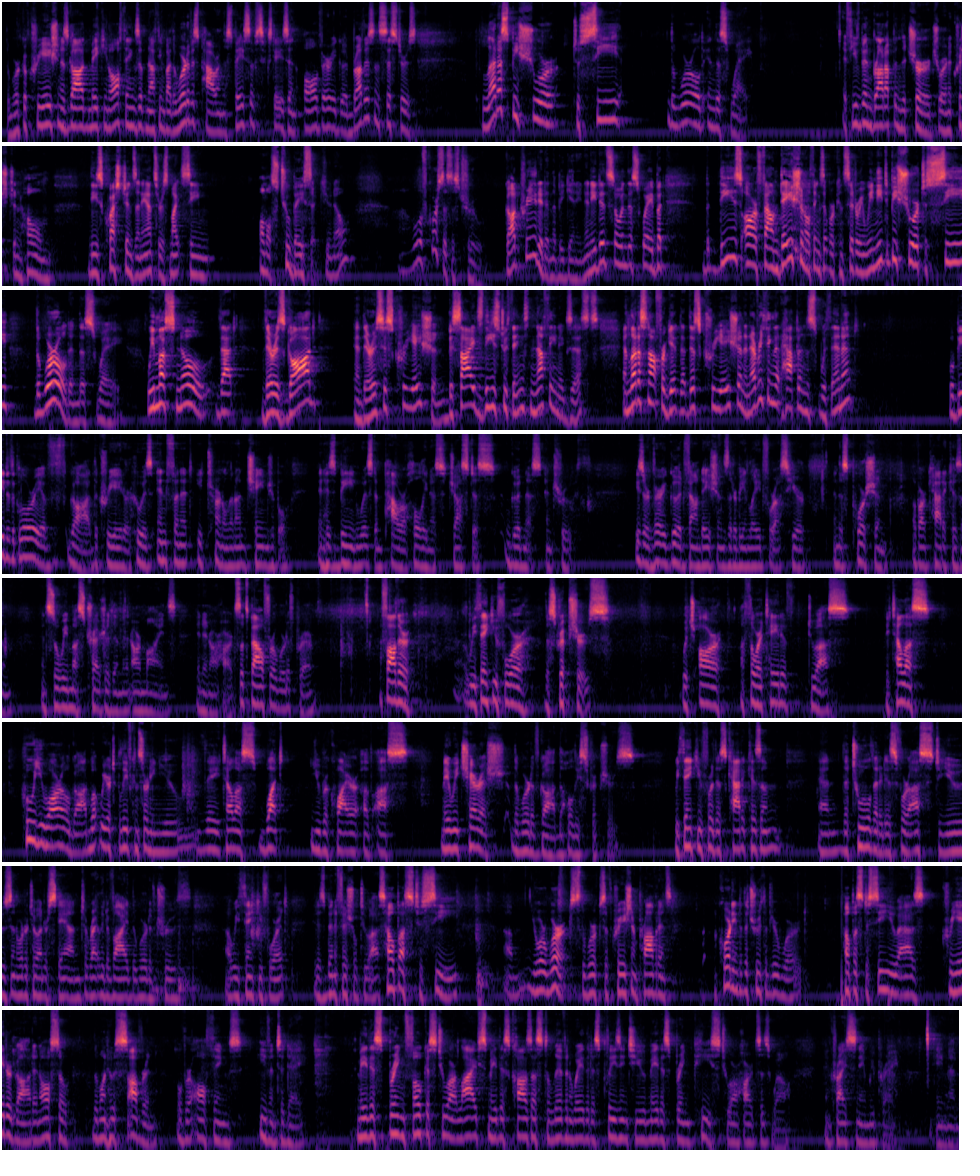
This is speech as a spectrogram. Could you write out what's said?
The work of creation is God making all things of nothing by the word of his power in the space of six days, and all very good. Brothers and sisters, let us be sure to see the world in this way. If you've been brought up in the church or in a Christian home, these questions and answers might seem almost too basic, you know? Uh, well, of course, this is true. God created in the beginning, and He did so in this way. But, but these are foundational things that we're considering. We need to be sure to see the world in this way. We must know that there is God and there is His creation. Besides these two things, nothing exists. And let us not forget that this creation and everything that happens within it will be to the glory of God, the Creator, who is infinite, eternal, and unchangeable in his being, wisdom, power, holiness, justice, goodness, and truth. These are very good foundations that are being laid for us here in this portion of our catechism, and so we must treasure them in our minds and in our hearts. Let's bow for a word of prayer. Father, we thank you for the scriptures, which are authoritative to us. They tell us who you are, O God, what we are to believe concerning you. They tell us what you require of us. May we cherish the Word of God, the Holy Scriptures. We thank you for this catechism and the tool that it is for us to use in order to understand, to rightly divide the Word of truth. Uh, we thank you for it. It is beneficial to us. Help us to see um, your works, the works of creation and providence, according to the truth of your Word. Help us to see you as Creator God and also the one who is sovereign over all things, even today. May this bring focus to our lives. May this cause us to live in a way that is pleasing to you. May this bring peace to our hearts as well. In Christ's name we pray. Amen.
